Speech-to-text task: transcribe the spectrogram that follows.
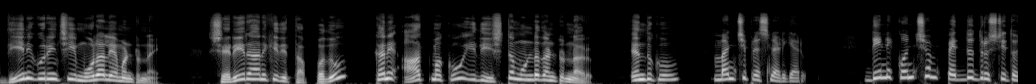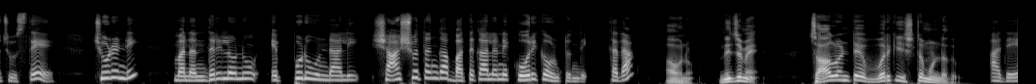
దీని గురించి మూలాలేమంటున్నాయి. శరీరానికి ఇది తప్పదు కాని ఆత్మకు ఇది ఇష్టం ఉండదంటున్నారు. ఎందుకు? మంచి ప్రశ్న అడిగారు. దీన్ని కొంచెం పెద్ద దృష్టితో చూస్తే చూడండి మనందరిలోనూ ఎప్పుడు ఉండాలి శాశ్వతంగా బతకాలనే కోరిక ఉంటుంది కదా? అవును. నిజమే. చాలు అంటే ఎవ్వరికి ఇష్టముండదు అదే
